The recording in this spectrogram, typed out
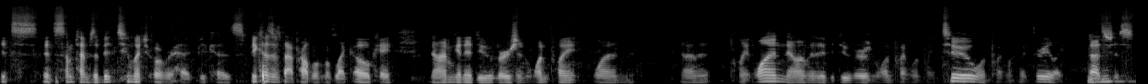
it's it's sometimes a bit too much overhead because because of that problem of like, oh, okay, now I'm going to do version 1.1, now I'm going to do version 1.1.2, 1.1.3. Like that's mm-hmm. just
